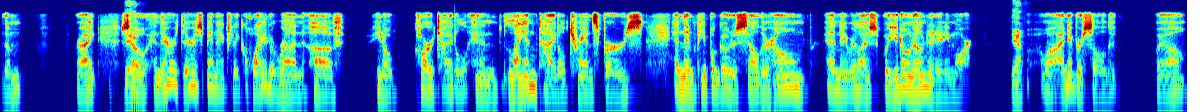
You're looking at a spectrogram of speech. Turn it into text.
Them, right? So, and there there has been actually quite a run of you know, car title and land title transfers. And then people go to sell their home and they realize, well, you don't own it anymore. Yeah. Well, I never sold it. Well,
